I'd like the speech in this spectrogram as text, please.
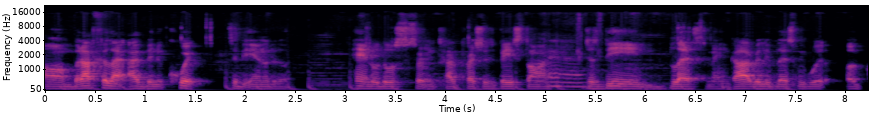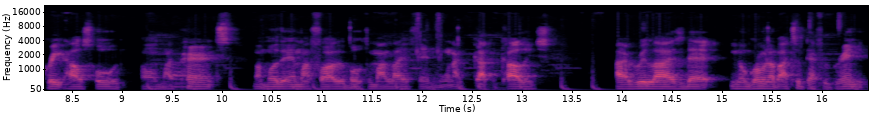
um, but I feel like I've been equipped to be able to handle those certain kind of pressures based on mm-hmm. just being blessed, man. God really blessed me with a great household. Um, my wow. parents, my mother and my father, both in my life. And when I got to college, I realized that, you know, growing up, I took that for granted.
